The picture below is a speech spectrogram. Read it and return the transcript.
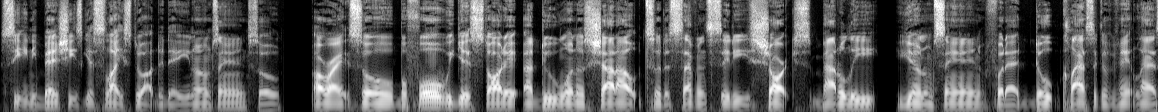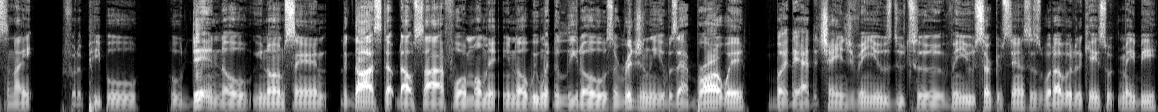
see any bed sheets get sliced throughout the day. You know what I'm saying? So all right, so before we get started, I do want to shout out to the Seven Cities Sharks Battle League. You know what I'm saying? For that dope classic event last night. For the people who didn't know, you know what I'm saying? The God stepped outside for a moment. You know, we went to Lido's. Originally, it was at Broadway, but they had to change venues due to venue circumstances, whatever the case may be.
